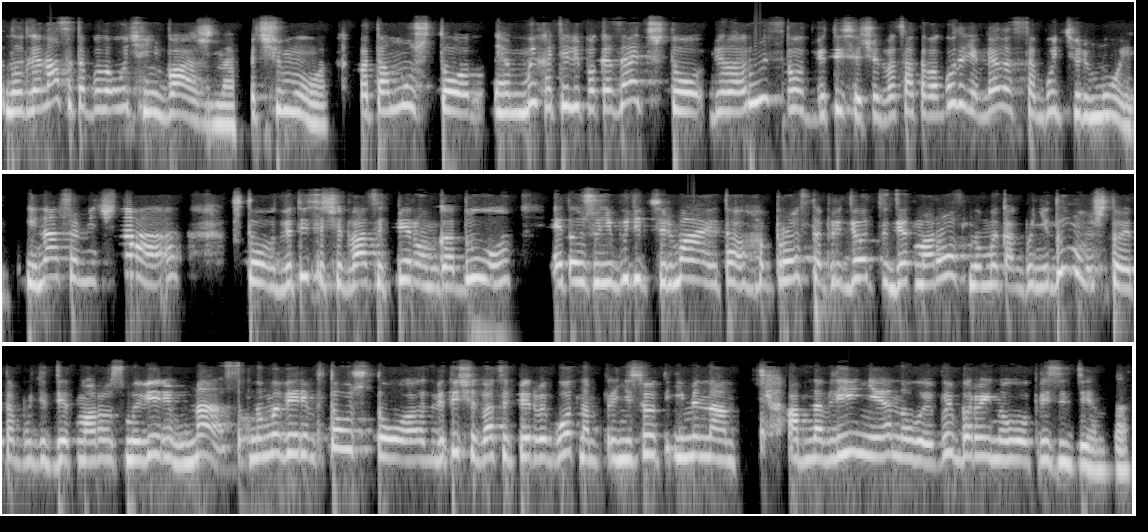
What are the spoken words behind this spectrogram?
Но для нас это было очень важно. Почему? Потому что э, мы хотели показать, что Беларусь до 2020 года являлась собой тюрьмой. И наша мечта, что в 2021 году году это уже не будет тюрьма, это просто придет Дед Мороз, но мы как бы не думаем, что это будет Дед Мороз, мы верим в нас, но мы верим в то, что 2021 год нам принесет именно обновление, новые выборы и нового президента.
